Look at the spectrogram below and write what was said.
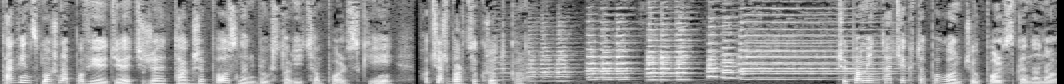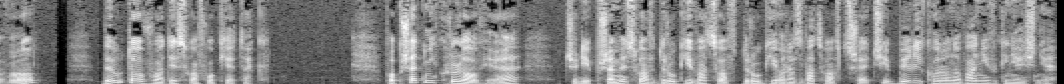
Tak więc można powiedzieć, że także Poznań był stolicą Polski, chociaż bardzo krótko. Czy pamiętacie, kto połączył Polskę na nowo? Był to Władysław Łokietek. Poprzedni królowie, czyli Przemysław II, Wacław II oraz Wacław III, byli koronowani w Gnieźnie.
